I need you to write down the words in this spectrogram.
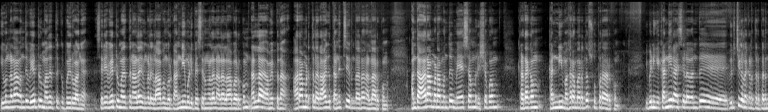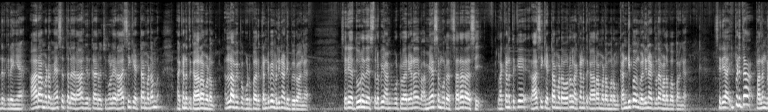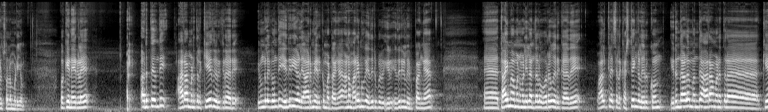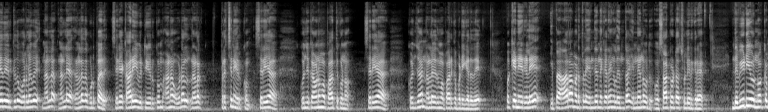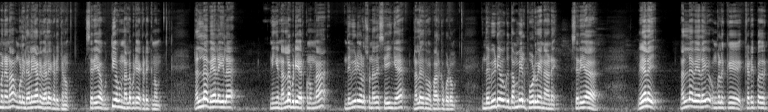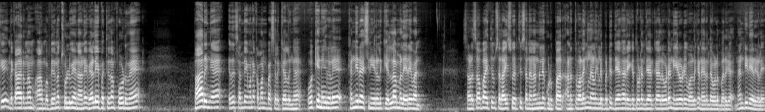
இவங்கெல்லாம் வந்து வேற்று மதத்துக்கு போயிடுவாங்க சரியா? வேற்று மதத்தினால இவங்களுக்கு லாபம் இருக்கும். அந்நிய மொழி பேசுகிறவங்களாம் நல்லா லாபம் இருக்கும். நல்ல அமைப்பு தான். ஆறாம் இடத்துல ராகு தனிச்சு இருந்தால் தான் நல்லாயிருக்கும் அந்த ஆறாம் இடம் வந்து மேஷம் ரிஷபம் கடகம் கன்னி மகரமாக இருந்தால் சூப்பராக இருக்கும். இப்போ நீங்கள் கன்னி ராசியில் வந்து விருச்சிக லக்கணத்தில் பிறந்திருக்கிறீங்க. ஆறாம் இடம் மேசத்தில் ராகு இருக்கார் வச்சுக்கோங்களேன். ராசிக்கு எட்டாம் இடம் லக்கணத்துக்கு ஆறாம் இடம். நல்ல அமைப்பு கொடுப்பாரு. கண்டிப்பாக வெளிநாட்டு போயிடுவாங்க சரியா? தூரதேசத்தில் போய் அமைப்பு விட்டுருவார். ஏன்னா மேசம் ஒரு சரராசி. லக்கணத்துக்கு ராசிக்கு எட்டாம் இடம் வரும் லக்கணத்துக்கு ஆறாம் இடம் வரும். கண்டிப்பாக அவங்க வெளிநாட்டில் தான் வேலை பார்ப்பாங்க. சரியா? இப்படி தான் பலன்கள் சொல்ல முடியும். ஓகே நேர்களே அடுத்து வந்து ஆறாம் இடத்துல கேது இருக்கிறாரு. இவங்களுக்கு வந்து எதிரிகள் யாருமே இருக்க மாட்டாங்க. ஆனால் மறைமுக எதிர்ப்பு எதிரிகள் இருப்பாங்க. தாய்மாமன் வழியில் அந்தளவு உறவு இருக்காது. வாழ்க்கையில் சில கஷ்டங்கள் இருக்கும். இருந்தாலும் வந்து ஆறாம் இடத்துல கேது இருக்குது. ஓரளவு நல்ல நல்ல நல்லதை கொடுப்பாரு. சரியா காரிய வெற்றி இருக்கும். ஆனால் உடல் நல பிரச்சனை இருக்கும். சரியா கொஞ்சம் கவனமாக பார்த்துக்கணும். சரியா கொஞ்சம் நல்ல விதமாக பார்க்கப்படுகிறது. ஓகே நேர்களே இப்போ ஆறாம் இடத்துல எந்தெந்த கிரகங்கள் இருந்தால் என்னென்னு ஒரு ஒரு ஷார்ட் அவுட்டாக சொல்லியிருக்கிறேன். இந்த வீடியோ நோக்கம் என்னென்னா உங்களுக்கு நிலையான வேலை கிடைக்கணும். சரியா? உத்தியோகம் நல்லபடியாக கிடைக்கணும். நல்ல வேலையில் நீங்கள் நல்லபடியாக இருக்கணும்னா இந்த வீடியோவில் சொன்னதை செய்யுங்க. நல்ல விதமாக பார்க்கப்படும். இந்த வீடியோவுக்கு தம்மையில் போடுவேன் நான். சரியா? வேலை நல்ல வேலை உங்களுக்கு கிடைப்பதற்கு இந்த காரணம் ஆகும் அப்படி தானே சொல்லுவேன் நான். வேலையை பற்றி தான் போடுவேன். பாருங்கள் எதாவது சந்தேகமான கமெண்ட் பாக்ஸில் கேளுங்க. ஓகே நேர்களே கன்னிராசி நேர்களுக்கு எல்லாம் இறைவன். சில சபாயத்தையும் சில ஐஸ்வர்யத்தையும் சில நன்மையிலும் கொடுப்பார். அனைத்து வளங்கள் நலங்களை பற்றி தேக ஆரோக்கியத்துடன் தேர்காலுடன் நீரோடைய வாழ்க்கை நிறைந்த வளம் பெறுக. நன்றி நேர்களே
